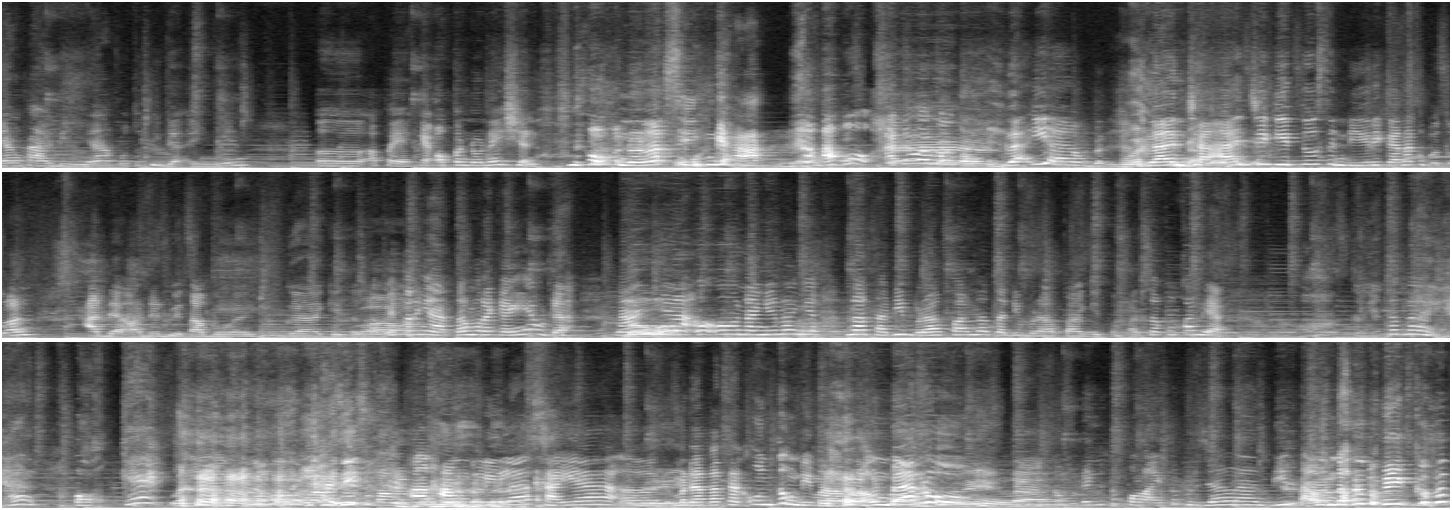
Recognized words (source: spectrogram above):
Yang tadinya aku tuh tidak ingin eh, apa ya kayak open donation. Open donasi enggak. Aku aku memang bela iya be- belanja aja gitu sendiri. Karena kebetulan ada ada duit tabungan juga gitu. Tapi Wah. ternyata mereka udah nanya oh, oh nanya nanya. Nah tadi berapa? Nah tadi berapa? gitu. Kan Terus aku kan ya oh ternyata bayar. Oke. Jadi alhamdulillah saya eh, mendapatkan untung di malam tahun baru. Nah kemudian itu pola itu berjalan di tahun-tahun berikut.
